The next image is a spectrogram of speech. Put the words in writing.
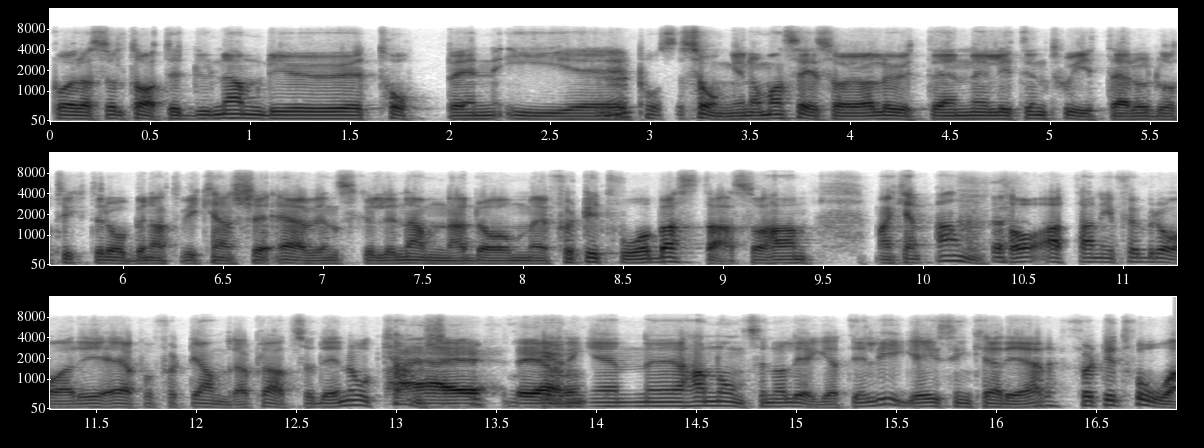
på resultatet. Du nämnde ju toppen i, eh, mm. på säsongen om man säger så. Jag la ut en liten tweet där och då tyckte Robin att vi kanske även skulle nämna de 42 bästa. Så han, man kan anta att han i februari är på 42 plats. Och det är nog kanske uppdateringen eh, han någonsin har legat i en liga i sin karriär. 42.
